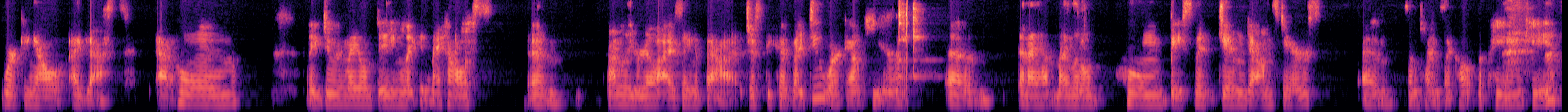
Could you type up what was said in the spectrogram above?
working out, I guess, at home, like doing my own thing, like in my house, and finally realizing that just because I do work out here um, and I have my little home basement gym downstairs, um, sometimes I call it the pain cave.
